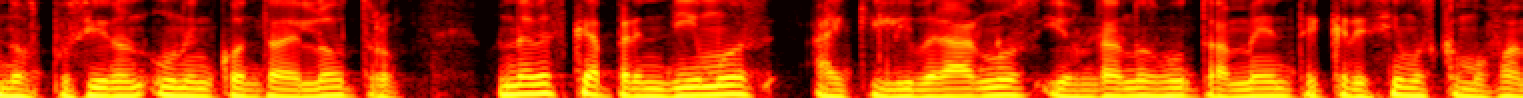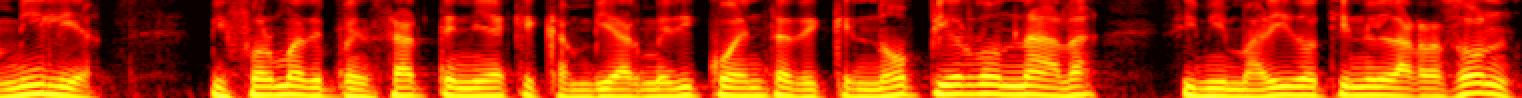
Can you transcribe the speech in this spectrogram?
nos pusieran uno en contra del otro. Una vez que aprendimos a equilibrarnos y honrarnos mutuamente, crecimos como familia. Mi forma de pensar tenía que cambiar. Me di cuenta de que no pierdo nada si mi marido tiene la razón.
